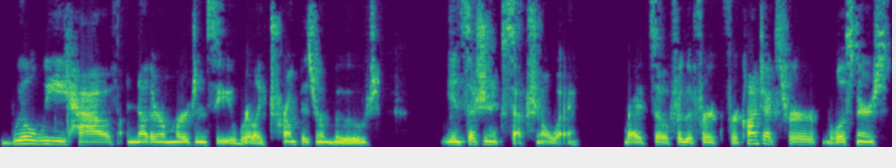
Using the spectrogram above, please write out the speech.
will we have another emergency where like Trump is removed in such an exceptional way? right? So for the for for context for the listeners,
